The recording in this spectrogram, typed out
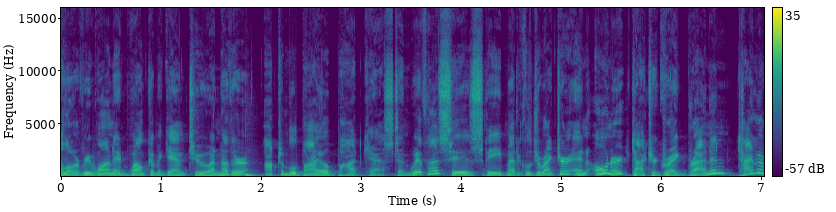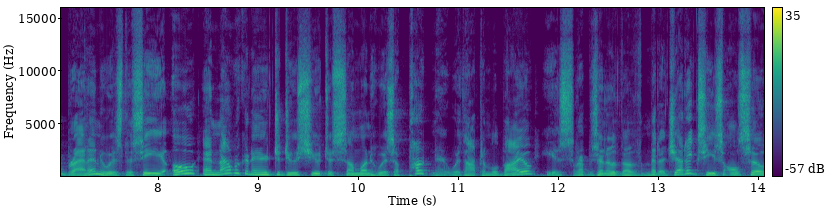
Hello, everyone, and welcome again to another Optimal Bio podcast. And with us is the medical director and owner, Dr. Greg Brannon, Tyler Brannon, who is the CEO. And now we're going to introduce you to someone who is a partner with Optimal Bio. He is representative of Metagenics. He's also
